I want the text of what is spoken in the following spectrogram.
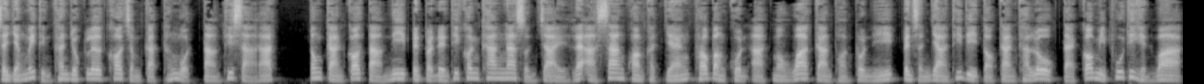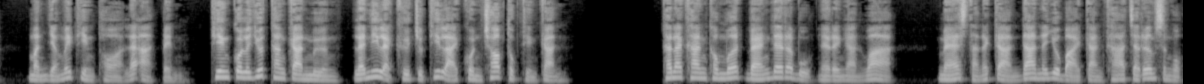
จะยังไม่ถึงขั้นยกเลิกข้อจำกัดทั้งหมดตามที่สหรัฐ ต้องการก็ตามนี่เป็นประเด็นที่ค่อนข้างน่าสนใจ และอาจสร้างความขัดแย้ง เพราะบางคนอาจมองว่าการผ่อนปรนนี้เป็นสัญญาณที่ดีต่อการค้าโลก แต่ก็มีผู้ที่เห็นว่ามันยังไม่เพียงพอและอาจเป็น เพียงกลยุทธ์ทางการเมือง และนี่แหละคือจุดที่หลายคนชอบถกเถียงกัน ธนาคารคอมเมอร์สแบงก์ได้ระบุในรายงานว่า แม้สถานการณ์ด้านนโยบายการค้าจะเริ่มสงบ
